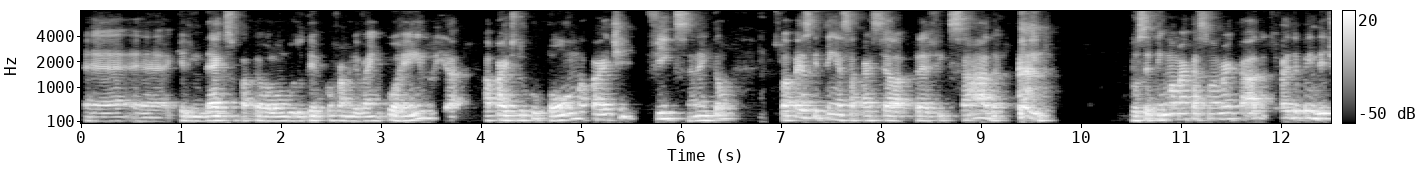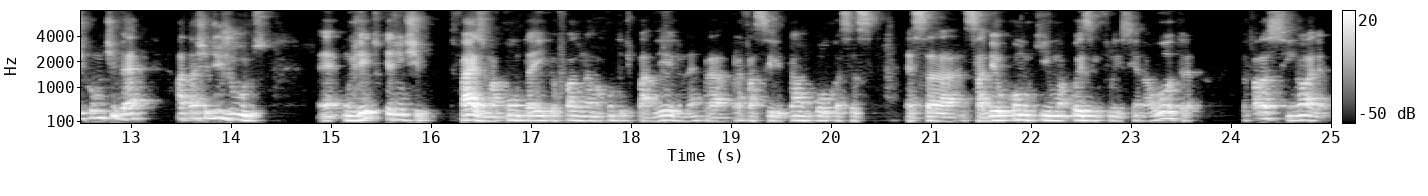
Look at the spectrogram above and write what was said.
é, é, que ele indexa o papel ao longo do tempo conforme ele vai incorrendo e a, a parte do cupom é uma parte fixa, né? Então, os papéis que têm essa parcela pré-fixada, você tem uma marcação a mercado que vai depender de como tiver a taxa de juros. É, um jeito que a gente faz, uma conta aí que eu falo, né, uma conta de padeiro, né, para facilitar um pouco essas, essa, saber como que uma coisa influencia na outra, eu falo assim, olha,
